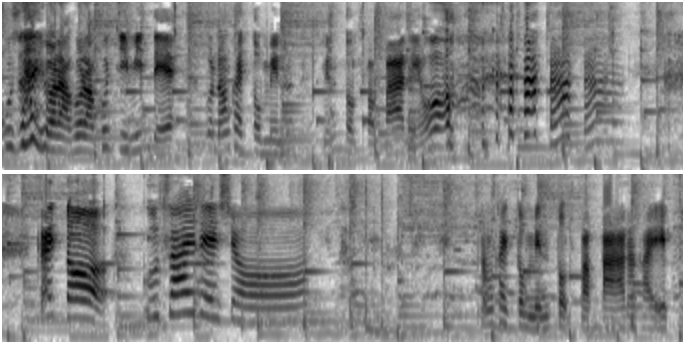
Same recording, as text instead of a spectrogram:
กูใช่หัวหน้าหัวหน้าคูจิมิเดะกูน้องไข่โตเหม็นเหม็นตดป้าป๊าเนี่ยโอ้ไข่โตกูใช่เดชอ น้องไข่โตะเหม็นตดป้าป้านะคะ FC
